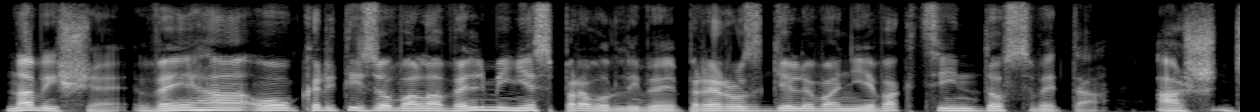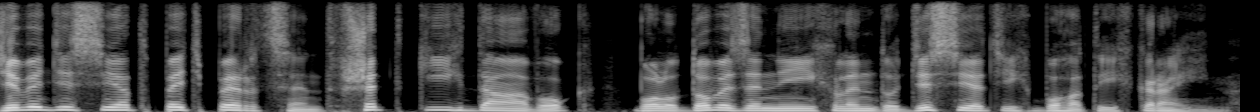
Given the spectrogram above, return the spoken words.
Navyše, VHO kritizovala veľmi nespravodlivé prerozdeľovanie vakcín do sveta. Až 95% všetkých dávok bolo dovezených len do desiatich bohatých krajín.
